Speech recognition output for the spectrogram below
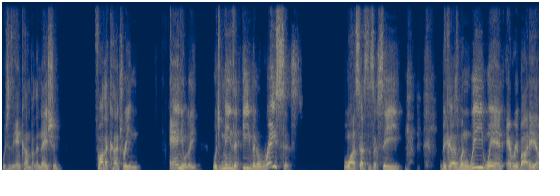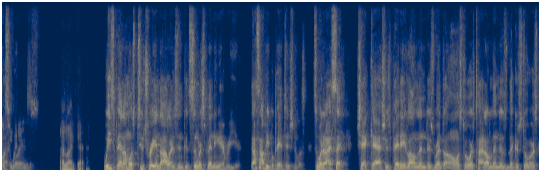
which is the income for the nation, for the country annually, which means that even racists wants us to succeed because when we win, everybody, everybody else wins. wins. I like that. We spend almost $2 trillion in consumer spending every year. That's how people pay attention to us. So what did I say? Check cashers, payday loan lenders, rental own stores, title lenders, liquor stores.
